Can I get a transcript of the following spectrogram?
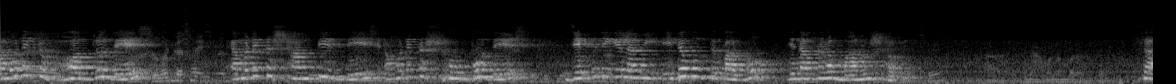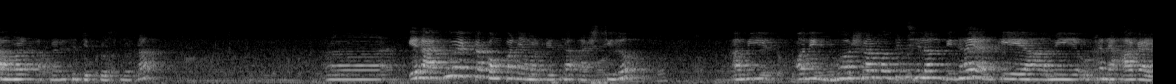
এমন একটা ভদ্র দেশ, এমন একটা শান্তির দেশ, এমন একটা সভ্য দেশ, যেখানে গেলে আমি এটা বলতে পারব যে না, আপনারা মানুষ স্যার, আমার, আপনার কাছে যে প্রশ্নটা এর আগেও একটা কোম্পানি আমার কাছে আসছিল। আমি অনেক ধোয়াশার মধ্যে ছিলাম, বিধায় আর কি, আমি ওখানে আগাই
